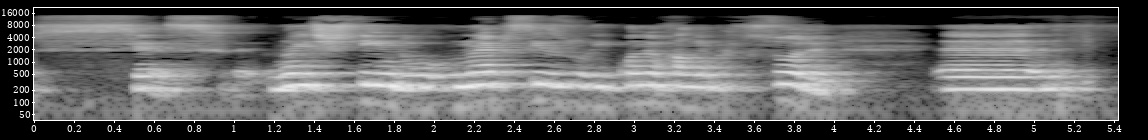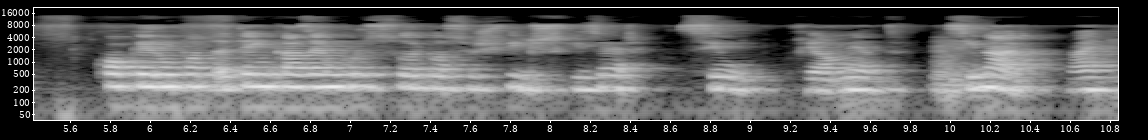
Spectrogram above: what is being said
se, se, não existindo, não é preciso, e quando eu falo em professor, qualquer um pode, até em casa é um professor para os seus filhos, se quiser, seu, realmente, ensinar, não é?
